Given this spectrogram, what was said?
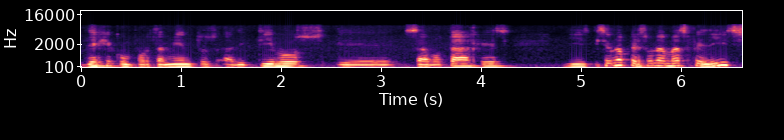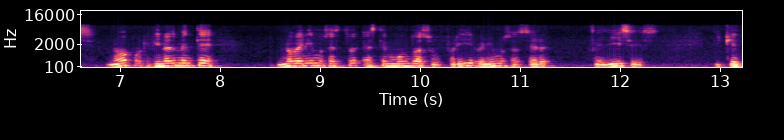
deje comportamientos adictivos, eh, sabotajes y, sea una persona más feliz, ¿no? Porque finalmente no venimos a, este mundo a sufrir, venimos a ser felices y que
